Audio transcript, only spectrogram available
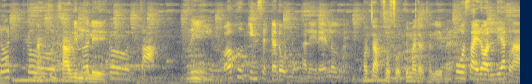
เลิศเกินนั่งกินข้าวริมทะเลเกินจ้ะนี่ก็คือกินเสร็จกระโดดลงทะเลได้เลย เขาจับสดๆขึ้นมาจากทะเลไหมโพไซดอนเรียกละ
